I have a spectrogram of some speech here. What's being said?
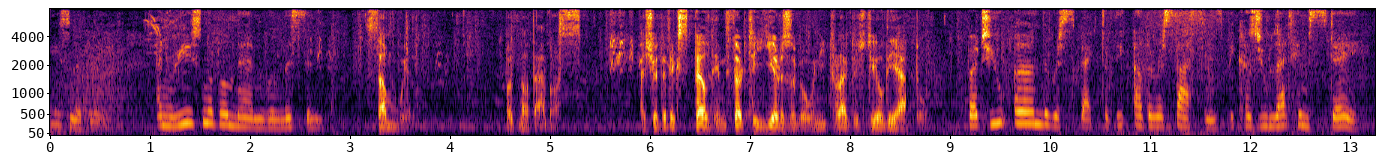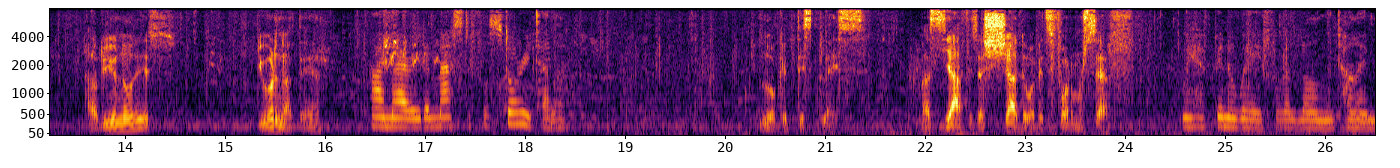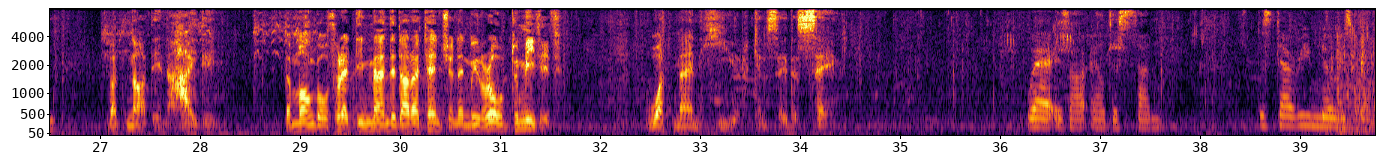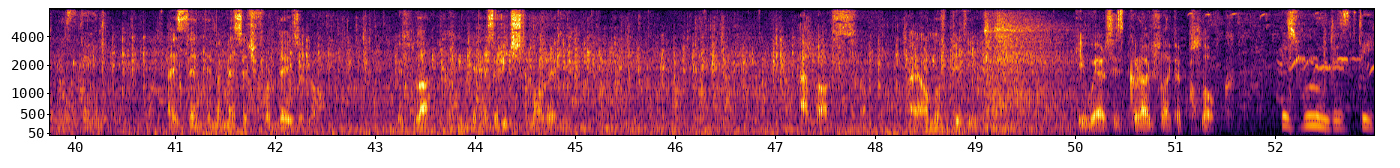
Reasonably. And reasonable men will listen. Some will. But not Abbas. I should have expelled him 30 years ago when he tried to steal the apple. But you earn the respect of the other assassins because you let him stay. How do you know this? You were not there. I married a masterful storyteller. Look at this place. Masyaf is a shadow of its former self. We have been away for a long time. But not in hiding. The Mongol threat demanded our attention and we rode to meet it. What man here can say the same? Where is our eldest son? Does Darim know his brother is dead? I sent him a message four days ago. With luck, it has reached him already. Abbas, I almost pity him. He wears his grudge like a cloak. His wound is deep.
